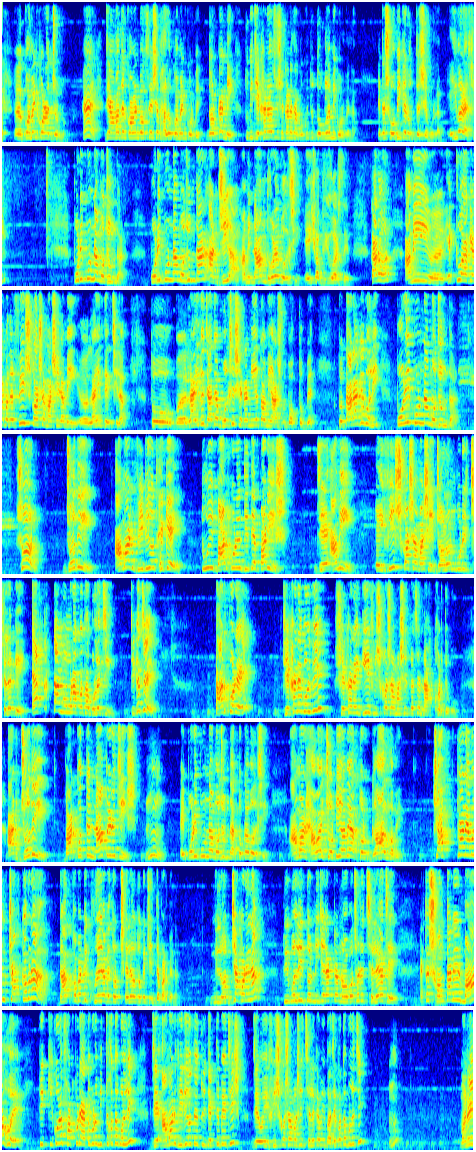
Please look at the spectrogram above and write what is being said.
কমেন্ট করার জন্য। হ্যাঁ যে আমাদের কমেন্ট বক্সে এসে ভালো কমেন্ট করবে। দরকার নেই। তুমি যেখানে আছো সেখানে থাকো, কিন্তু দোগলামি করবে না। এটা সৌভিকের উদ্দেশ্যে বললাম। এইবার আসি। পরিপূর্ণা মজুমদার। পরিপূর্ণা মজুমদার আর জিয়া, আমি নাম ধরে বলছি এই সব ভিউয়ার্সের কারণ আমি একটু আগে আমাদের ফিশ কষা মাসির আমি লাইভ দেখছিলাম। তো লাইভে যা যা বলছে সেটা নিয়ে তো আমি আসব বক্তব্যে। তো তার আগে বলি, পরিপূর্ণা মজুমদার, শোন, যদি আমার ভিডিও থেকে তুই বার করে দিতে পারিস যে আমি এই ফিশ কষা মাসি জলনবুড়ির ছেলেকে একটা নোংরা কথা বলেছি, ঠিক আছে? তারপরে যেখানে বলবি, সেখানে গিয়ে ফিসকষা মাসির কাছে নাক্ষর দেব। আর যদি বার করতে না পেরেছিস, হুম, এই পরিপূর্ণা মজুমদার তোকে বলছি, আমার হাওয়ায় চটি হবে আর তোর গাল হবে। চাপকান এমন চাপকাবো না, দাঁত কপাটি খুলে যাবে, তোর ছেলেও তোকে চিনতে পারবে না। লজ্জা করে না? তুই বললি তোর নিজের একটা ন বছরের ছেলে আছে, একটা সন্তানের মা হয়ে তুই কী করে ফট করে এত বড় মিথ্যে কথা বললি? যে আমার ভিডিওতে তুই দেখতে পেয়েছিস যে ওই ফিসকষা মাসির ছেলেকে আমি বাজে কথা বলেছি? হুম? মানে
